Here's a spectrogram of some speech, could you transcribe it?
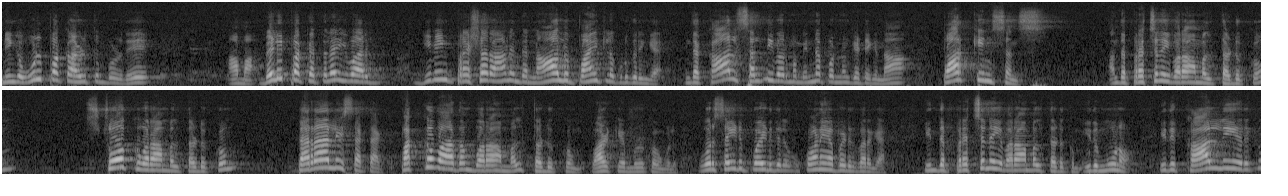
நீங்க உள்பக்கம் அழுத்தும் பொழுது ஆமா வெளிப்பக்கத்துல you are giving pressure on இந்த நாலு பாயிண்ட்ல கொடுக்குறீங்க. இந்த கால் சன்னி வர்மம் என்ன பண்ணும் கேட்டிங்கன்னா பார்க்கின்சன்ஸ் அந்த பிரச்சனை வராமல் தடுக்கும் ஸ்ட்ரோக் வராமல் தடுக்கும் பெராலிஸ் அட்டாக் பக்கவாதம் வராமல் தடுக்கும். வாழ்க்கை முழுக்க உங்களுக்கு. ஒரு சைடு போயிடுது கோணையாக போயிடுது பாருங்க. இந்த பிரச்சனை வராமல் தடுக்கும். இது மூணும். இது கால்லையும் இருக்கு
